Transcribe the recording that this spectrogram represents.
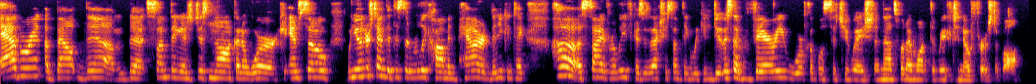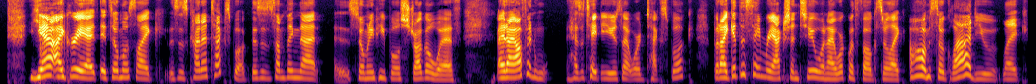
aberrant about them that something is just not going to work. And so when you understand that this is a really common pattern, then you can take huh, a sigh of relief because there's actually something we can do. It's a very workable situation. That's what I want the reader to know first of all. Yeah, I agree. It's almost like this is kind of textbook. This is something that uh, so many people struggle with. And I often hesitate to use that word textbook, but I get the same reaction too when I work with folks. They're like, "Oh, I'm so glad you like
